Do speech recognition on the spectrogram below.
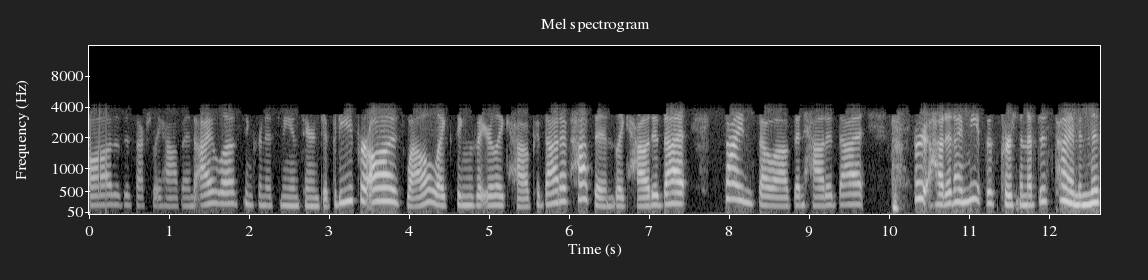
awe that this actually happened. I love synchronicity and serendipity for awe as well. Like things that you're like, how could that have happened? Like how did that sign show up and how did that how did I meet this person at this time in this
